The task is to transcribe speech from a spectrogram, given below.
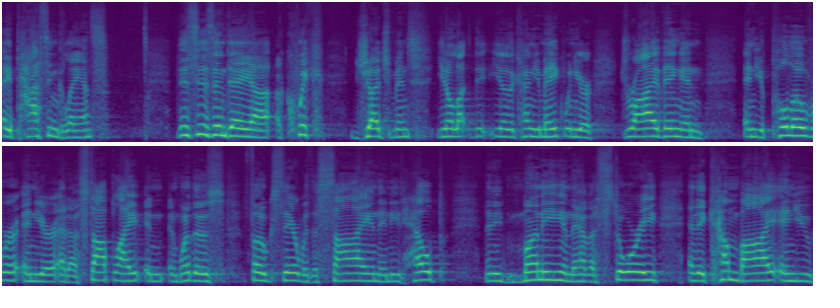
a passing glance. This isn't a, uh, a quick judgment. You know, like the, you know, the kind you make when you're driving and, and you pull over and you're at a stoplight and, and one of those folks there with a sign, they need help they need money and they have a story and they come by and you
